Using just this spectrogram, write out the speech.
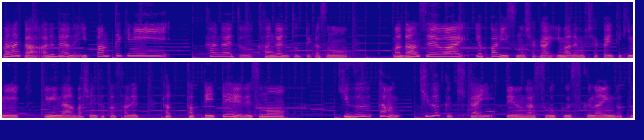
まあなんかあれだよね、一般的に考えると、考えるとっていうか、その、まあ男性はやっぱりその社会、今でも社会的に優位な場所に立たされ、た立っていて、で、その、気づ、多分気づく機会っていうのがすごく少ないんだと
